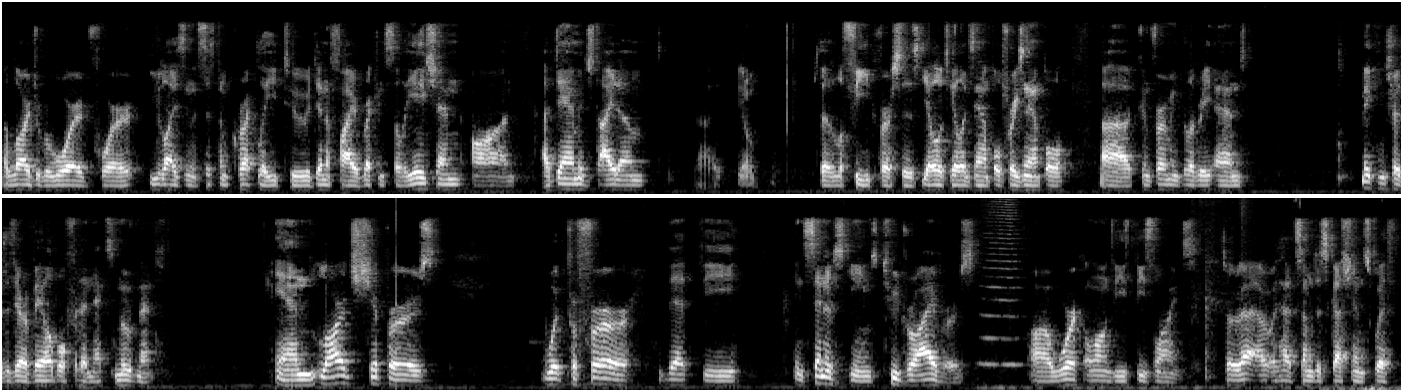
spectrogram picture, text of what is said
a larger reward for utilizing the system correctly to identify reconciliation on a damaged item, uh, you know, the Lafite versus Yellowtail example, for example, uh, confirming delivery and making sure that they're available for the next movement. And large shippers would prefer that the incentive schemes to drivers uh, work along these these lines. So I had some discussions with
